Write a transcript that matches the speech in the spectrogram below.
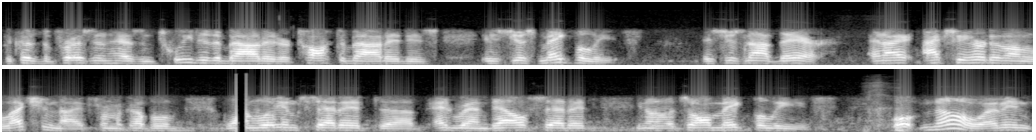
because the president hasn't tweeted about it or talked about it, is is just make believe. It's just not there. And I actually heard it on election night from a couple of Juan Williams said it, uh, Ed Rendell said it. You know, it's all make believe. Well, no, I mean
